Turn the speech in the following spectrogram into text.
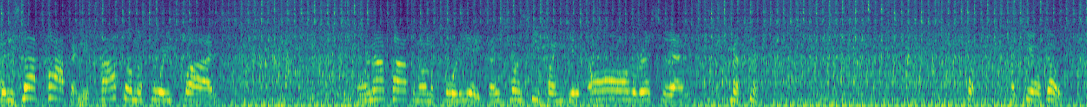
But it's not popping. It popped on the 45s. And we're not popping on the 48s. I just want to see if I can get all the rest of that. let's see how it goes.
